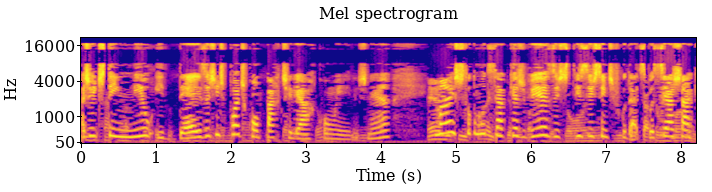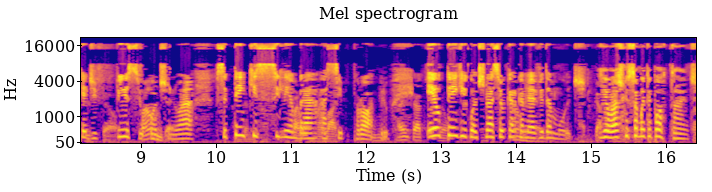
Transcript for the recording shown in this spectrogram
A gente tem mil ideias, a gente pode compartilhar com eles, né? Mas todo mundo sabe que às vezes existem dificuldades. Se você achar que é difícil continuar, você tem que se lembrar a si próprio. Eu tenho que continuar se eu quero que a minha vida mude. E eu acho que isso é muito importante.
